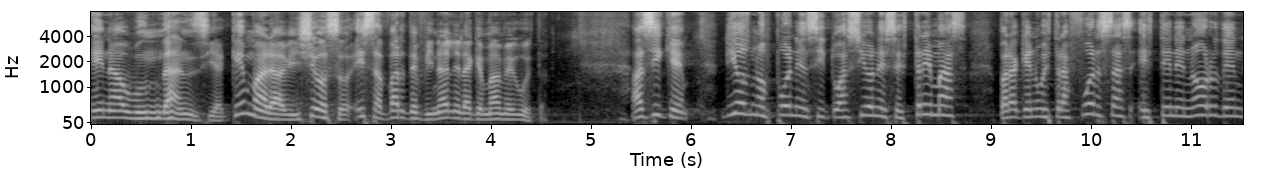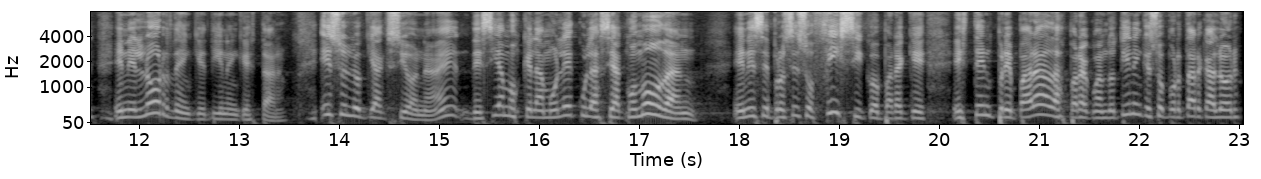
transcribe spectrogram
en abundancia. Qué maravilloso. Esa parte final es la que más me gusta. Así que Dios nos pone en situaciones extremas para que nuestras fuerzas estén en orden, en el orden que tienen que estar. Eso es lo que acciona. ¿eh? Decíamos que las moléculas se acomodan en ese proceso físico para que estén preparadas para cuando tienen que soportar calor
